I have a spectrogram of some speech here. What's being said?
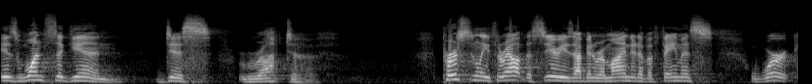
is once again disruptive. Personally, throughout the series, I've been reminded of a famous work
